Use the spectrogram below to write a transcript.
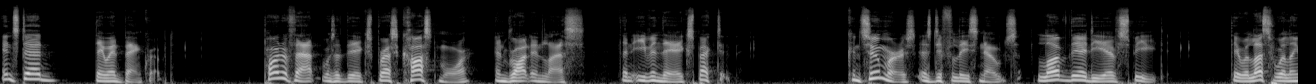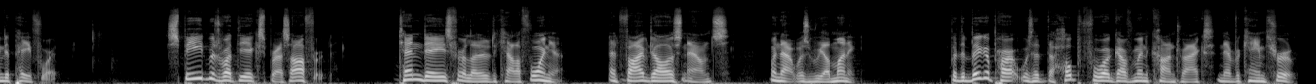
Instead, they went bankrupt. Part of that was that the express cost more and brought in less than even they expected. Consumers, as DeFelice notes, loved the idea of speed. They were less willing to pay for it. Speed was what the Express offered 10 days for a letter to California, at $5 an ounce, when that was real money. But the bigger part was that the hoped for government contracts never came through,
